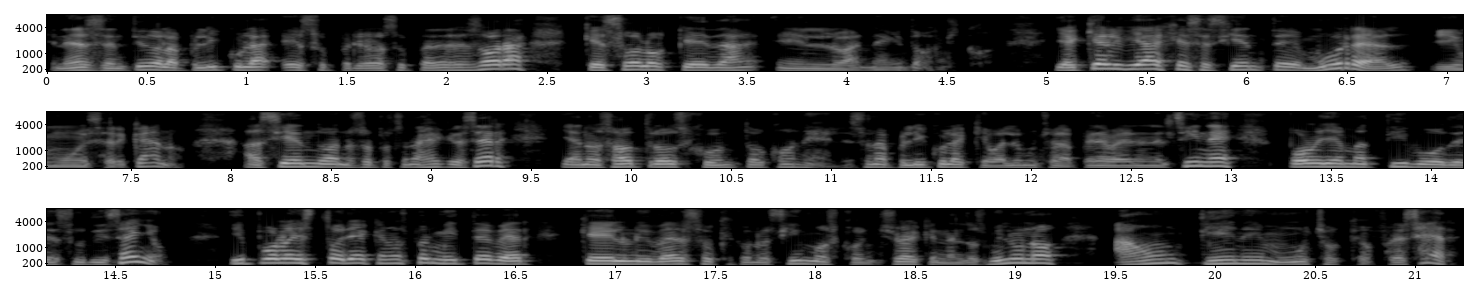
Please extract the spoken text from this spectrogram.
En ese sentido, la película es superior a su predecesora, que solo queda en lo anecdótico. Y aquí el viaje se siente muy real y muy cercano, haciendo a nuestro personaje crecer y a nosotros junto con él. Es una película que vale mucho la pena ver en el cine por lo llamativo de su diseño y por la historia que nos permite ver que el universo que conocimos con Shrek en el 2001 aún tiene mucho que ofrecer.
